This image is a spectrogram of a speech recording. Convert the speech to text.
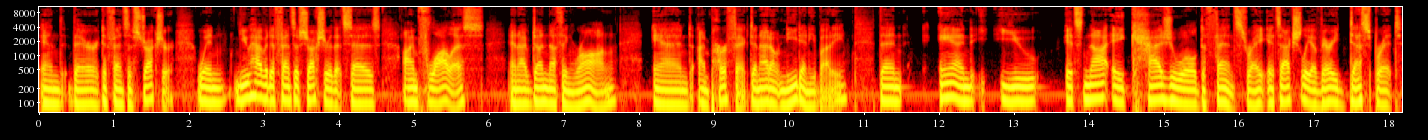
and their defensive structure. When you have a defensive structure that says, I'm flawless and I've done nothing wrong and I'm perfect and I don't need anybody, then and you it's not a casual defense, right? It's actually a very desperate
